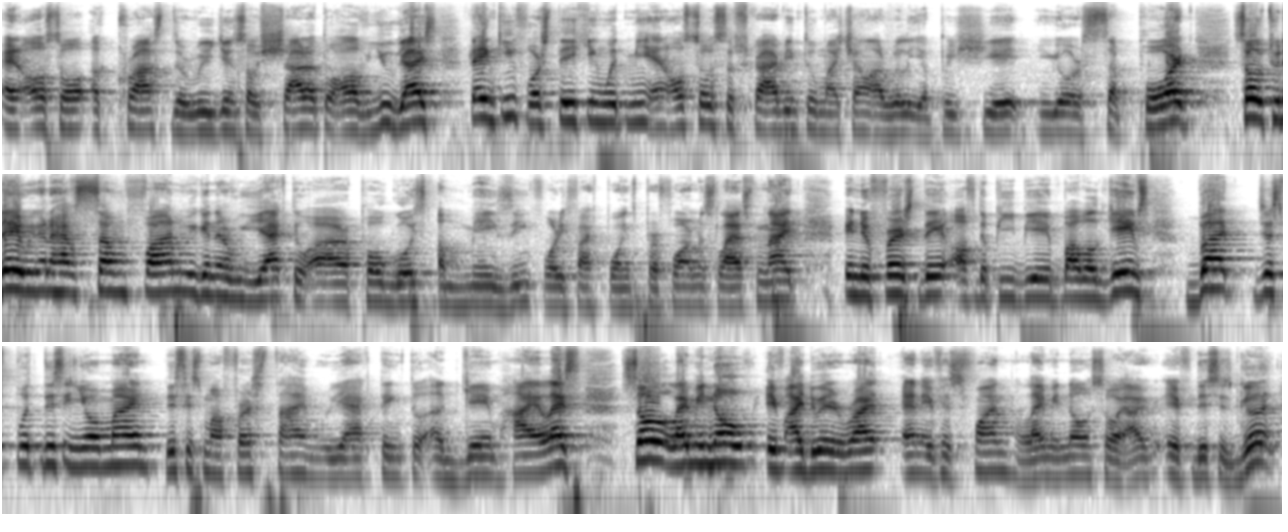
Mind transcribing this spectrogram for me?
and also across the region. So, shout out to all of you guys. Thank you for sticking with me and also subscribing to my channel. I really appreciate your support. So, today we're gonna have some fun. We're gonna react to our Pogoy's amazing 45 points performance last night in the first day of the PBA bubble games. But just put this in your mind, this is my first time reacting to a game highlights. So let me know if I do it right and if it's fun, let me know. So I, if this is good,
